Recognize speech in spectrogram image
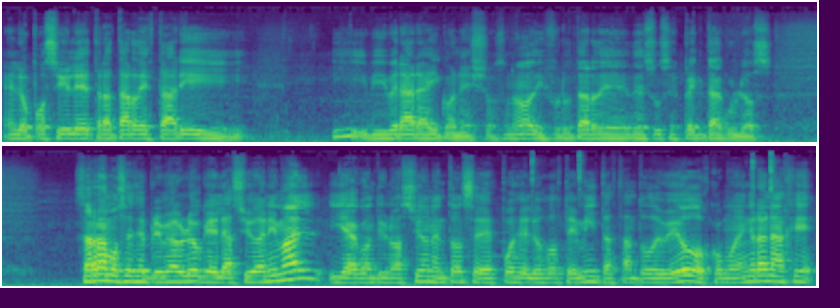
en lo posible tratar de estar y, y vibrar ahí con ellos, ¿no? Disfrutar de, de sus espectáculos. Cerramos este primer bloque de la Ciudad Animal y a continuación, entonces, después de los dos temitas, tanto de BO2 como de Engranaje,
